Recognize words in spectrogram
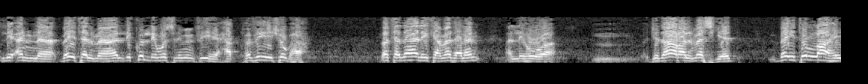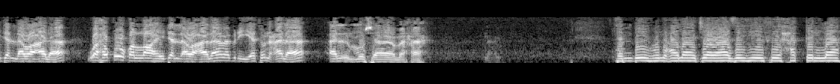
لأن بيت المال لكل مسلم فيه حق ففيه شبهة. فكذلك مثلا اللي هو جدار المسجد بيت الله جل وعلا وحقوق الله جل وعلا مبنية على المسامحة. نعم. تنبيه على جوازه في حق الله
